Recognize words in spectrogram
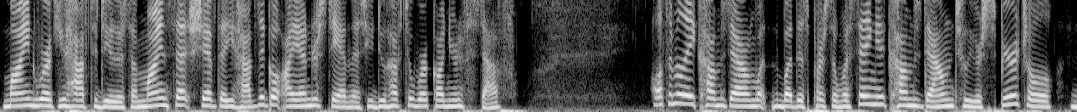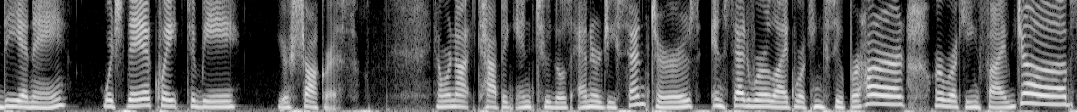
mind work you have to do. There's a mindset shift that you have to go. I understand this. You do have to work on your stuff ultimately it comes down what what this person was saying it comes down to your spiritual DNA which they equate to be your chakras. And we're not tapping into those energy centers. Instead we're like working super hard. We're working five jobs.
